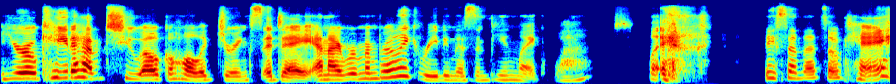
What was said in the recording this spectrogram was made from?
you're okay to have two alcoholic drinks a day. And I remember like reading this and being like, what? Like they said that's okay.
